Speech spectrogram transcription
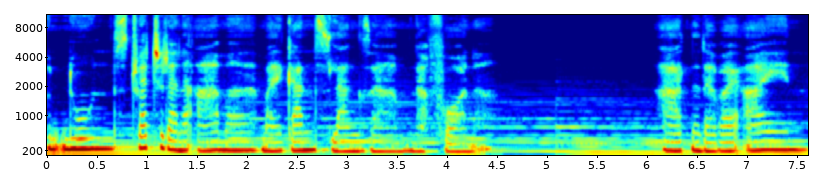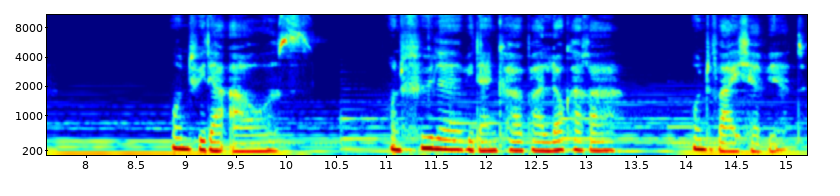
Und nun stretche deine Arme mal ganz langsam nach vorne. Atme dabei ein und wieder aus und fühle, wie dein Körper lockerer und weicher wird.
